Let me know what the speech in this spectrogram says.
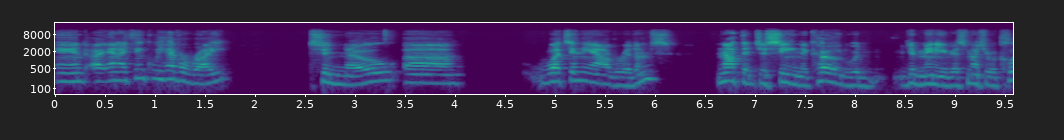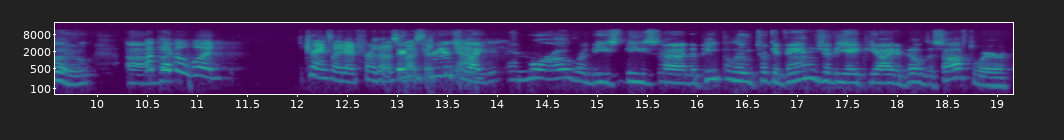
And I, and i think we have a right to know uh, what's in the algorithms. Not that just seeing the code would give many of us much of a clue. Uh, but, but, people would translate it for those of us. Translate yeah. it, and moreover, these these uh, the people who took advantage of the API to build the software,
